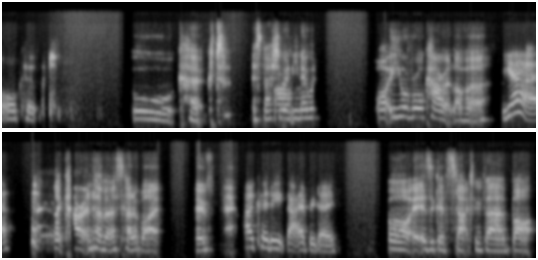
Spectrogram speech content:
or cooked? Oh, cooked. Especially when Oh. you know when oh, are you a raw carrot lover? Yeah, Like carrot and hummus kind of vibe. I could eat that every day. Oh, it is a good snack to be fair, but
